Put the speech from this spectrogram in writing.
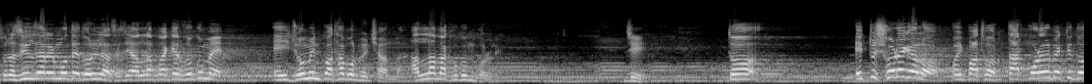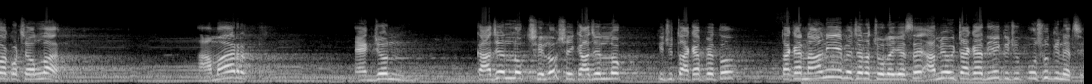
সুরা জিলজালের মধ্যে দলিল আছে যে আল্লাহ পাকের হুকুমে এই জমিন কথা বলবে ইনশাআল্লাহ। আল্লাহ পাক হুকুম করলে জি। তো একটু সরে গেল ওই পাথর, তারপরের ব্যক্তি দোয়া করছে, আল্লাহ, আমার একজন কাজের লোক ছিল, সেই কাজের লোক কিছু টাকা পেত, টাকা না নিয়ে বেচারা চলে গেছে, আমি ওই টাকা দিয়ে কিছু পশু কিনেছি।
